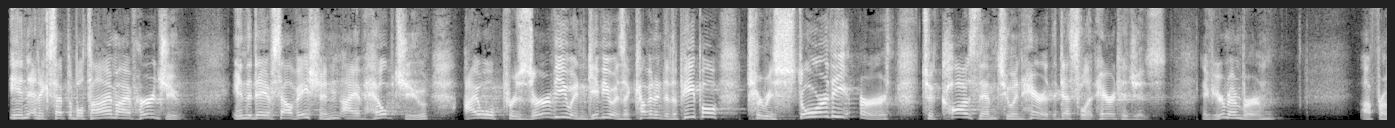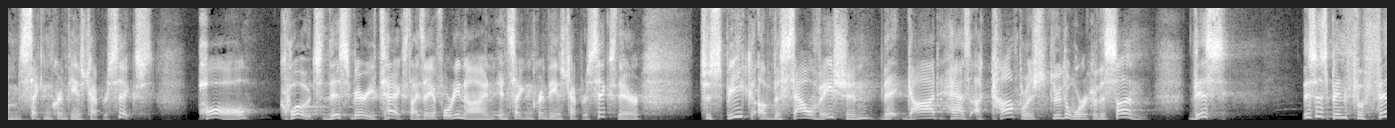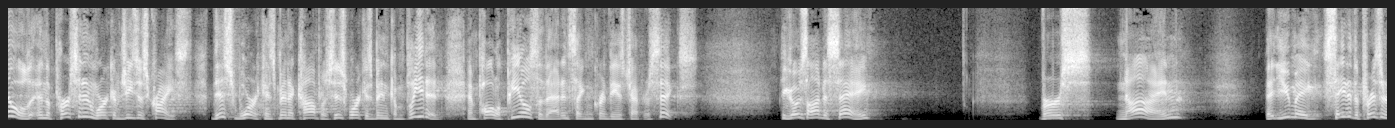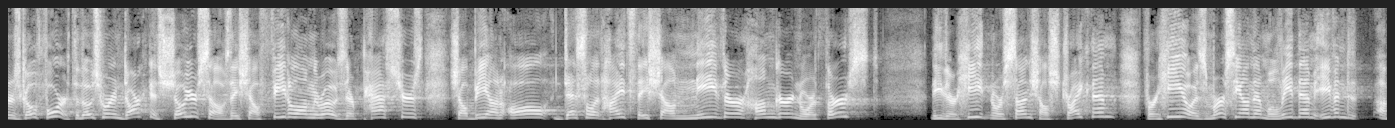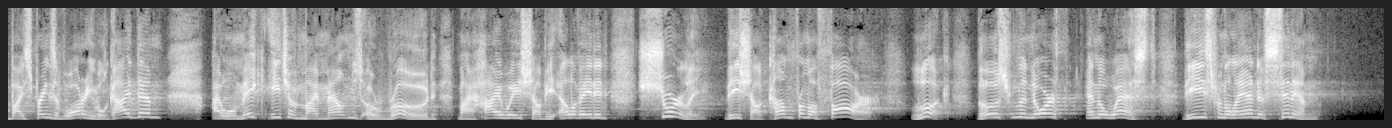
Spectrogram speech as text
In an acceptable time I have heard you. In the day of salvation, I have helped you. I will preserve you and give you as a covenant to the people to restore the earth, to cause them to inherit the desolate heritages. If you remember, uh, from 2 Corinthians chapter 6. Paul quotes this very text, Isaiah 49, in 2 Corinthians chapter 6 there, to speak of the salvation that God has accomplished through the work of the Son. This, this has been fulfilled in the person and work of Jesus Christ. This work has been accomplished. This work has been completed. And Paul appeals to that in 2 Corinthians chapter 6. He goes on to say, verse 9, that you may say to the prisoners, Go forth. To those who are in darkness, show yourselves. They shall feed along the roads. Their pastures shall be on all desolate heights. They shall neither hunger nor thirst. Neither heat nor sun shall strike them, for he who has mercy on them will lead them. Even uh, by springs of water, he will guide them. I will make each of my mountains a road. My highways shall be elevated. Surely these shall come from afar. Look, those from the north and the west, these from the land of Sinim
